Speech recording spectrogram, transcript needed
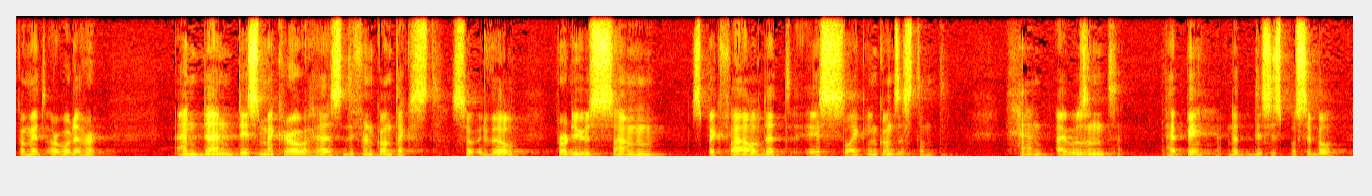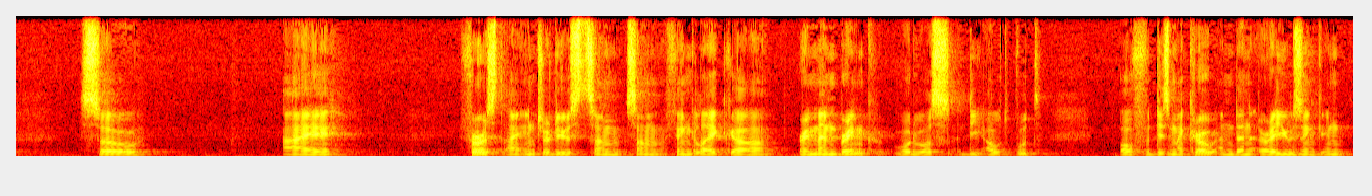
commit or whatever. And then this macro has different context. So it will produce some spec file that is like inconsistent. And I wasn't happy that this is possible. So I first I introduced some something like uh, remembering what was the output of this macro and then reusing in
